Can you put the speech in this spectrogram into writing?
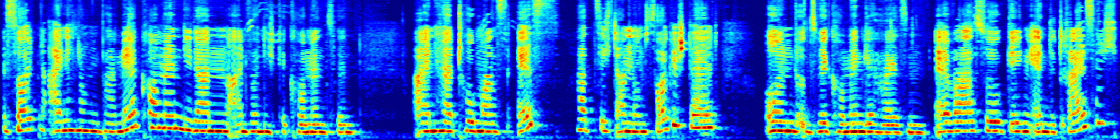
Es sollten eigentlich noch ein paar mehr kommen, die dann einfach nicht gekommen sind. Ein Herr Thomas S. hat sich dann uns vorgestellt und uns willkommen geheißen. Er war so gegen Ende 30,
